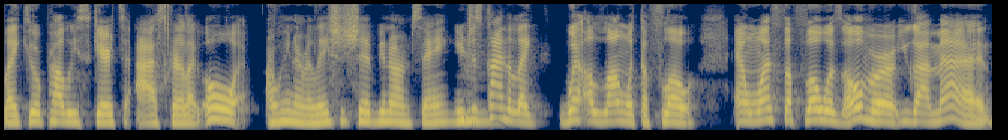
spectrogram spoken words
like you're probably scared to ask her, like, oh, are we in a relationship? You know what I'm saying? You just Mhm. kind of like went along with the flow. And once the flow was over, you got mad.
